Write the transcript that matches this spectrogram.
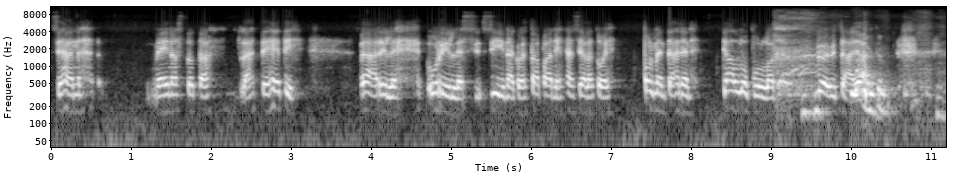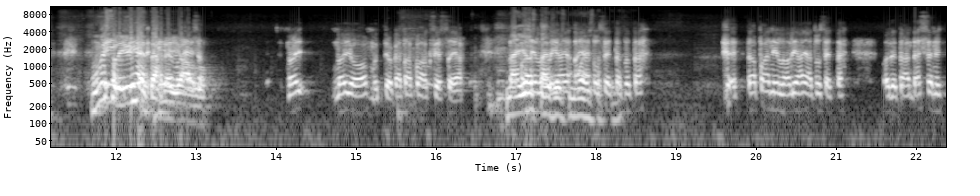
sehän meinasi tota, lähteä heti väärille urille si- siinä, kun Tapani hän siellä toi kolmen tähden jallupullon pöytään. Ja. Mun mielestä oli yhden tähden siinä vaiheessa- jallu. No, no joo, mutta joka tapauksessa. Ja Mä en jostain oli syystä aj- muista ajatus, että tota, Tapanilla oli ajatus, että otetaan tässä nyt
